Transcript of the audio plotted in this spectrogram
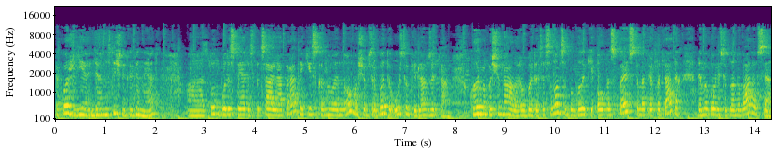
Також є діагностичний кабінет. Тут буде стояти спеціальний апарат, який сканує ногу, щоб зробити устілки для взуття. Коли ми починали робити цей салон, це був великий open space, 100 метрів квадратних, де ми повністю планували все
